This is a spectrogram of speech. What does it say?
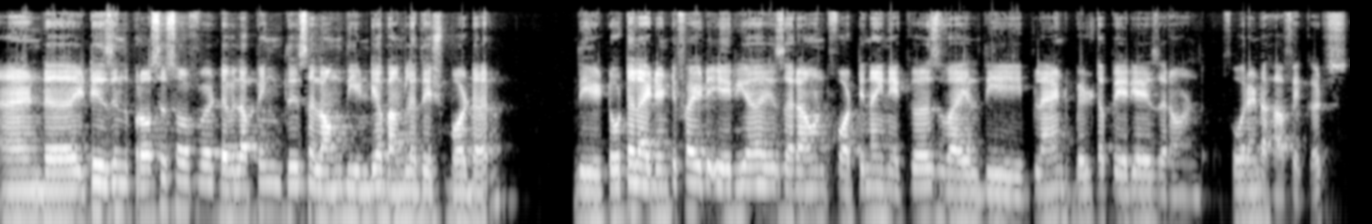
And uh, it is in the process of uh, developing this along the india bangladesh border. The total identified area is around 49 acres while the planned built up area is around four and a half acres.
